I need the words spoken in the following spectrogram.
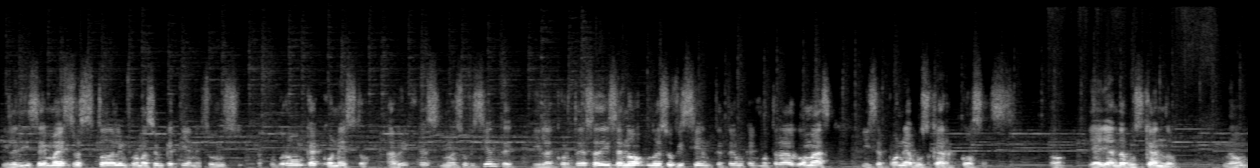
y le dice, maestro, esta es toda la información que tiene, soluciona tu bronca con esto. A veces no es suficiente, y la corteza dice, no, no es suficiente, tengo que encontrar algo más, y se pone a buscar cosas, ¿no? Y ahí anda buscando. ¿No?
